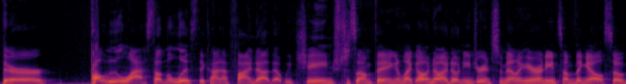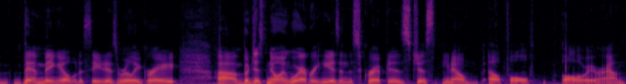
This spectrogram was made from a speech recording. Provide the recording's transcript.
they're probably the last on the list to kind of find out that we changed something and like, oh no, I don't need your instrumental here, I need something else. So them being able to see it is really great. Um, but just knowing wherever he is in the script is just, you know, helpful all the way around.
